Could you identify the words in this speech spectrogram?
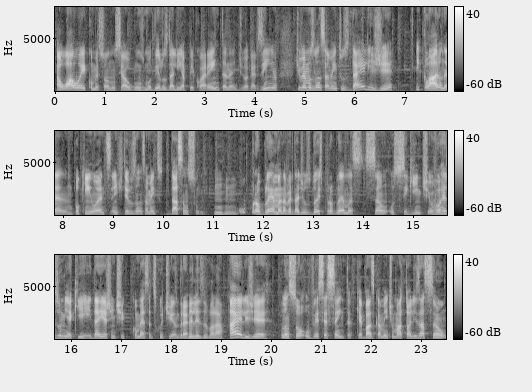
a Huawei começou a anunciar alguns modelos da linha P40, né, devagarzinho. Tivemos lançamentos da LG e claro, né, um pouquinho antes, a gente teve os lançamentos da Samsung. Uhum. O problema, na verdade, os dois problemas são o seguinte. Eu vou resumir aqui e daí a gente começa a discutir, André. Beleza, vai lá. A LG lançou o V60, que é basicamente uma atualização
